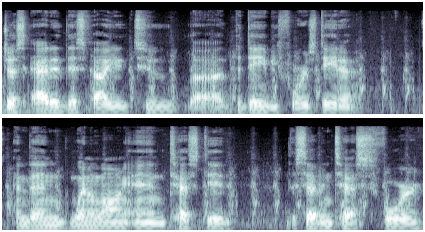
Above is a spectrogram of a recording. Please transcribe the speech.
just added this value to uh, the day before's data, and then went along and tested the seven tests for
